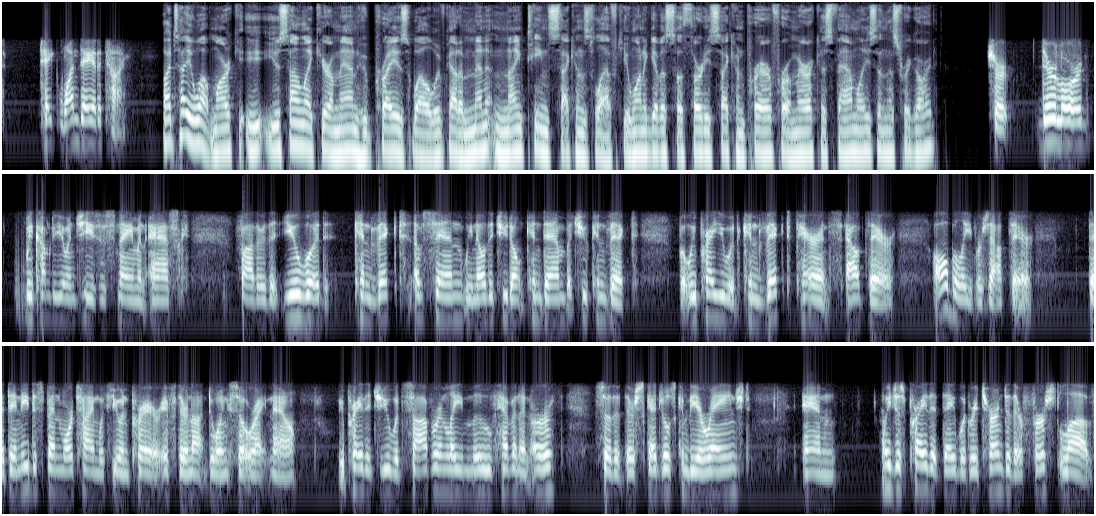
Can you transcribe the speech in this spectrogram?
take one day at a time. I tell you what, Mark, you sound like you're a man who prays well. We've got a minute and 19 seconds left. You want to give us a 30 second prayer for America's families in this regard? Dear Lord, we come to you in Jesus' name and ask, Father, that you would convict of sin. We know that you don't condemn, but you convict. But we pray you would convict parents out there, all believers out there, that they need to spend more time with you in prayer if they're not doing so right now. We pray that you would sovereignly move heaven and earth so that their schedules can be arranged. And we just pray that they would return to their first love.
